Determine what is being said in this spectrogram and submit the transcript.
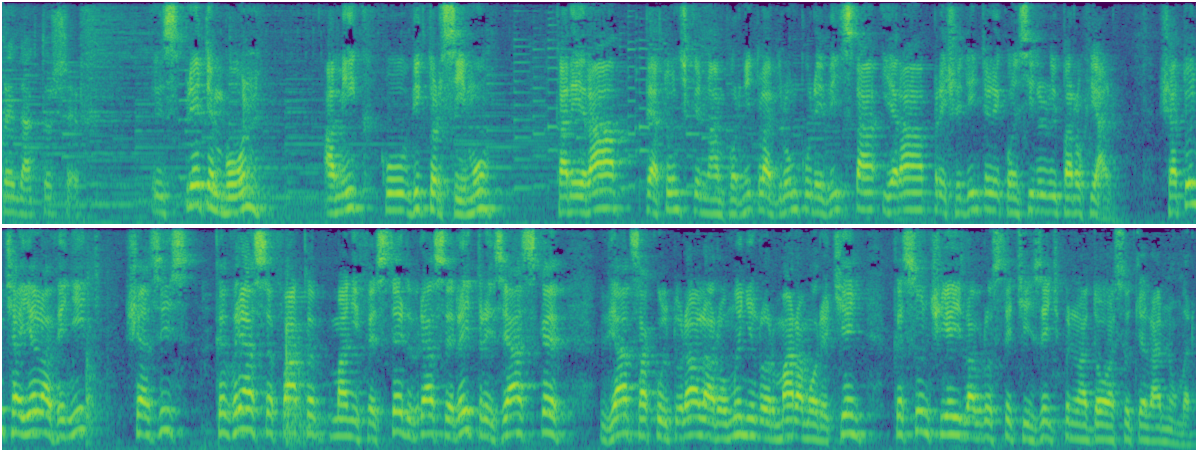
redactor șef? Sunt prieten bun, amic cu Victor Simu, care era, pe atunci când am pornit la drum cu revista, era președintele Consiliului Parohial. Și atunci el a venit și a zis că vrea să facă manifestări, vrea să retrezească viața culturală a românilor maramoreceni, că sunt și ei la vreo 150 până la 200 la număr.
